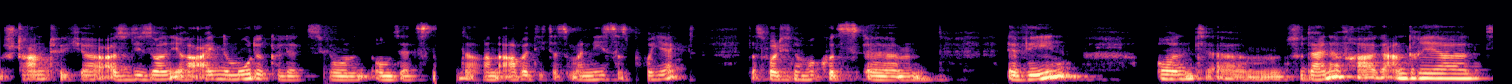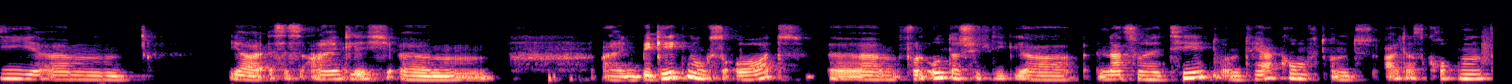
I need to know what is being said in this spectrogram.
Strandtücher, also die sollen ihre eigene Modekollektion umsetzen. Daran arbeite ich, das ist mein nächstes Projekt. Das wollte ich noch mal kurz ähm, erwähnen. Und ähm, zu deiner Frage, Andrea, die, ähm, ja, es ist eigentlich ähm, ein Begegnungsort äh, von unterschiedlicher Nationalität und Herkunft und Altersgruppen.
